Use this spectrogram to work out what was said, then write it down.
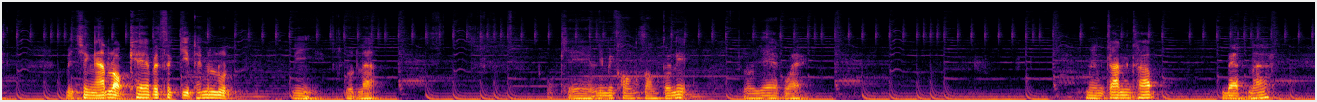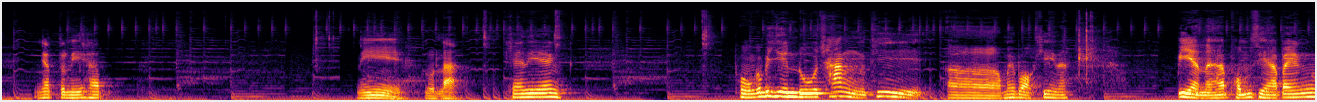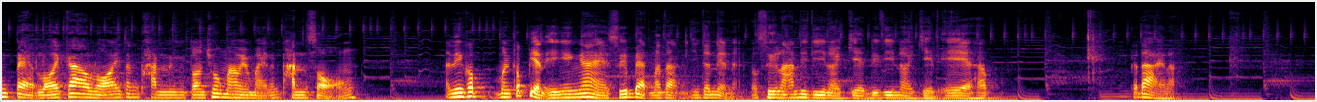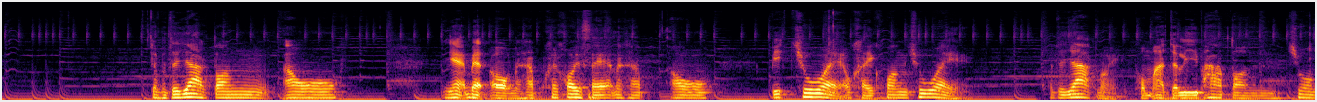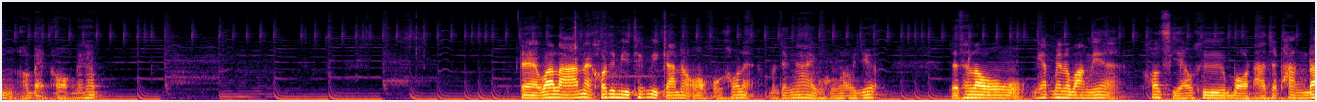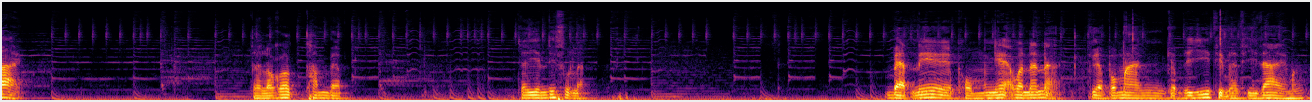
ไม่ใช่งัดหรอกแค่ไปสกิดให้มันหลุด นี่หลุดแล้ว โอเค นี่เป็นของสองตัวนี้ เราแยกไว้ เหมือนกันครับ แบตนะงัดตัวนี้ครับ นี่หลุดละ แค่นี้เองผมก็ไปยืนดูช่างที่เอ่อไม่บอกที่นะ เปลี่ยนนะครับ ผมเสียไปตั้งแปดร้อยเก้าร้อยตั้งพันหนึ่งตอนช่วงมาใหม่ๆตั้งพันสองอันนี้ก็มันก็เปลี่ยนเองง่ายๆ ซื้อแบตมาจากอินเทอร์เน็ตอะก็ซื้อร้านดีๆหน่อยเกรดดีๆหน่อยเกรดเอครับ ก็ได้ละ แต่มันจะยากตอนเอาแงะแบตออกนะครับ ค่อยๆแซะนะครับ เอาปิกช่วย เอาไขควงช่วย มันจะยากหน่อย ผมอาจจะรีภาพตอนช่วงเอาแบตออกนะครับ แต่ว่าร้านน่ะเขาจะมีเทคนิคการเอาออกของเขาแหละ มันจะง่ายกว่าของเราเยอะ แต่ถ้าเราแงะไม่ระวังเนี่ย ข้อเสียคือบอร์ดอาจจะพังได้ แต่เราก็ทำแบบ ใจเย็นที่สุดละแบตนี่ผมแงะวันนั้นอะเกือบประมาณเกือบจะยี่สิบนาทีได้มั้ง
